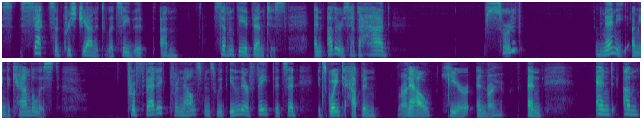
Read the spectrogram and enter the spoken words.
s- sects of Christianity, let's say the um, Seventh day Adventists and others, have had sort of many, I mean, the Campbellists, prophetic pronouncements within their faith that said it's going to happen Right. now, here, and Right. and and um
